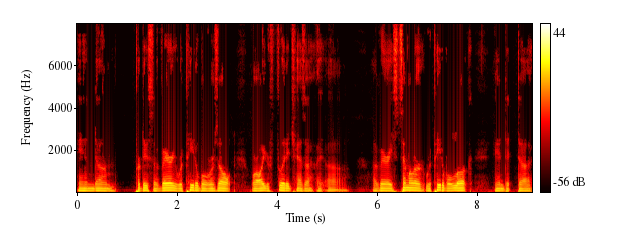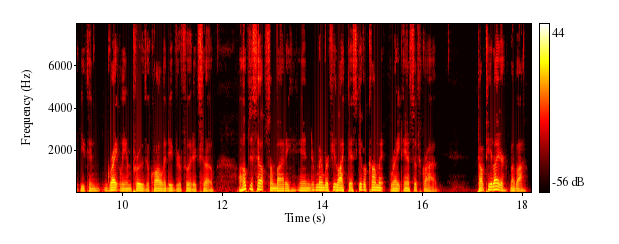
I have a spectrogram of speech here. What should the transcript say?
and um, produce a very repeatable result where all your footage has a, a, a very similar, repeatable look, and that uh, you can greatly improve the quality of your footage. So I hope this helps somebody. And remember, if you like this, give a comment, rate, and subscribe. Talk to you later. Bye-bye.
